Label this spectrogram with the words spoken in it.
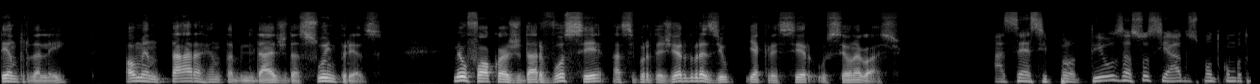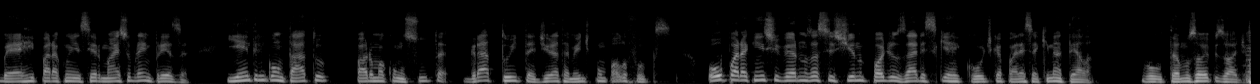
dentro da lei, aumentar a rentabilidade da sua empresa. Meu foco é ajudar você a se proteger do Brasil e a crescer o seu negócio. Acesse proteusassociados.com.br para conhecer mais sobre a empresa e entre em contato para uma consulta gratuita diretamente com Paulo Fux. Ou para quem estiver nos assistindo, pode usar esse QR Code que aparece aqui na tela. Voltamos ao episódio.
